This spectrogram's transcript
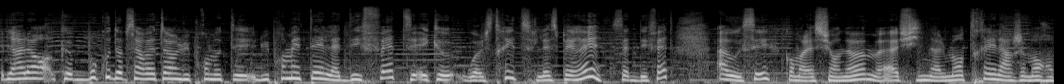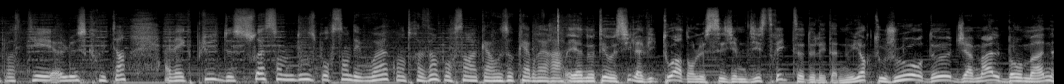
Eh bien, alors que beaucoup d'observateurs lui, lui promettaient la défaite et que Wall Street l'espérait, cette défaite, AOC, comme on la surnomme, a finalement très largement remporté le scrutin avec plus de 72% des voix contre 20% à Caruso Cabrera. Et à noter aussi la victoire dans le 16e district de l'État de New York, toujours de Jamal Bowman.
